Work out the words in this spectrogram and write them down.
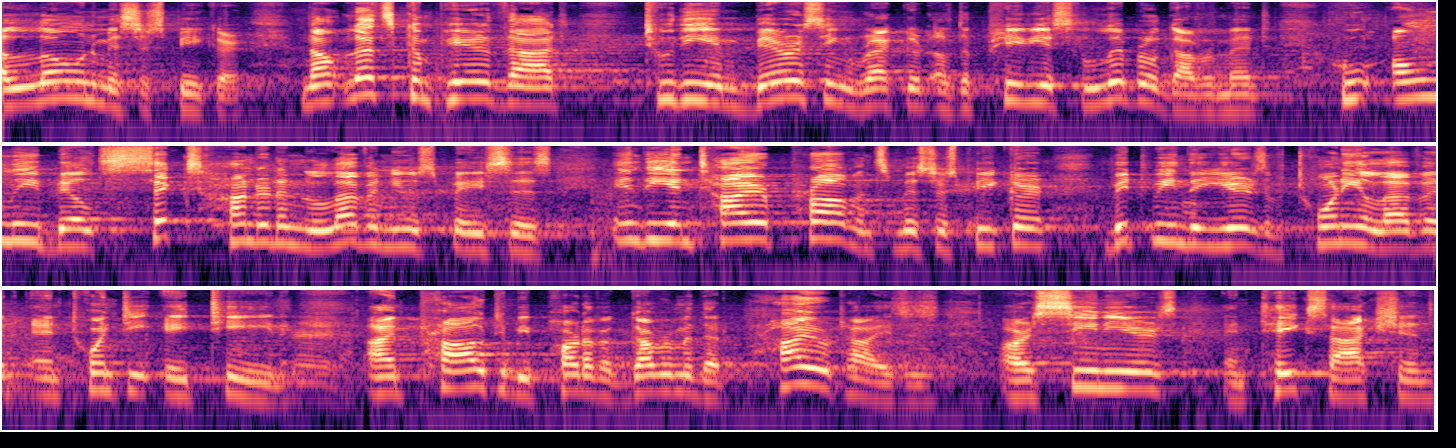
alone, Mr. Speaker. Now, let's compare that to the embarrassing record of the previous Liberal government, who only built 611 new spaces in the entire province, Mr. Speaker, between the years of 2011 and 2018. I'm proud to be part of a government that prioritizes our seniors and takes action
